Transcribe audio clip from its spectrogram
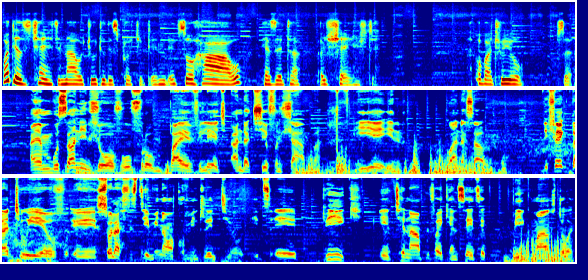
What has changed now due to this project, and if so, how has it uh, changed? Over to you, sir. I am Busani Ndlovu from Pai Village under Chief Nhlamba here in South. The fact that we have a solar system in our community radio, it's a big a turn up, if I can say it's a big milestone.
